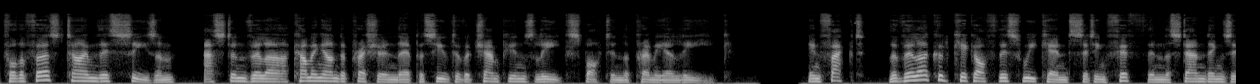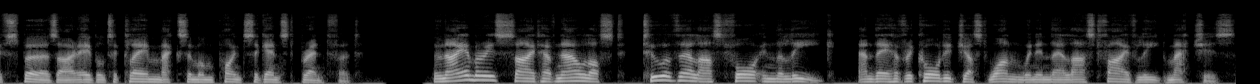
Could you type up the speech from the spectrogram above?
For the first time this season, Aston Villa are coming under pressure in their pursuit of a Champions League spot in the Premier League. In fact, the Villa could kick off this weekend sitting fifth in the standings if Spurs are able to claim maximum points against Brentford. Unai Emery's side have now lost two of their last four in the league, and they have recorded just one win in their last five league matches.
